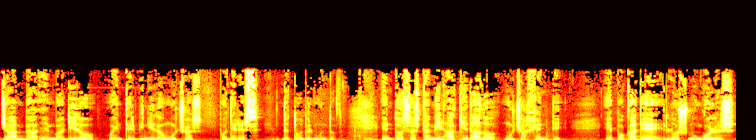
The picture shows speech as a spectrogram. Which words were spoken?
ya ha invadido o intervenido muchos poderes de todo el mundo. Entonces también ha quedado mucha gente. Época de los mongoles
